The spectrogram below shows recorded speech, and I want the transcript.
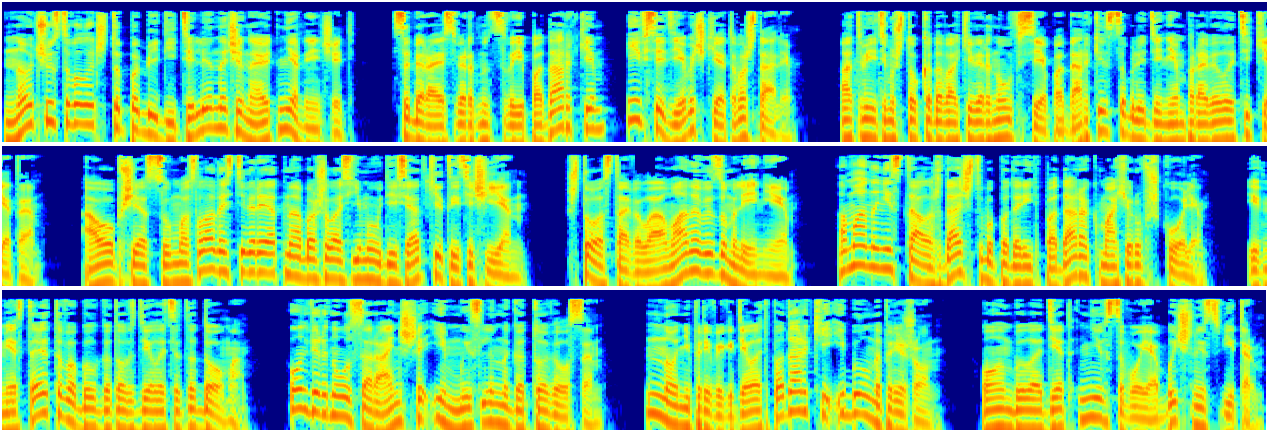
но чувствовалось, что победители начинают нервничать, собираясь вернуть свои подарки, и все девочки этого ждали. Отметим, что Кадаваки вернул все подарки с соблюдением правил этикета, а общая сумма сладости, вероятно, обошлась ему в десятки тысяч йен, что оставило Амана в изумлении. Амана не стал ждать, чтобы подарить подарок Махеру в школе, и вместо этого был готов сделать это дома. Он вернулся раньше и мысленно готовился, но не привык делать подарки и был напряжен. Он был одет не в свой обычный свитер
